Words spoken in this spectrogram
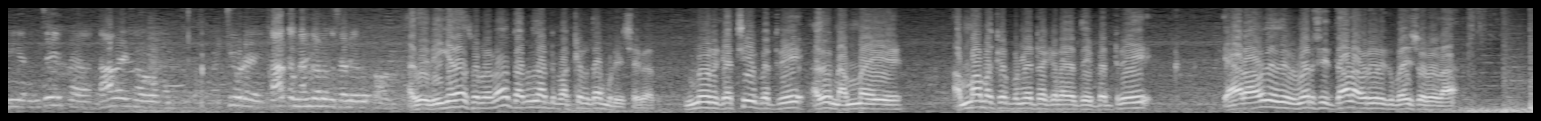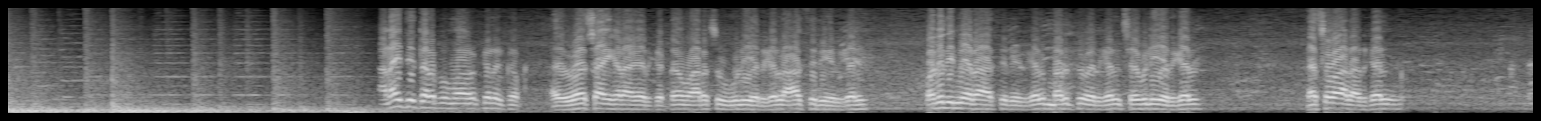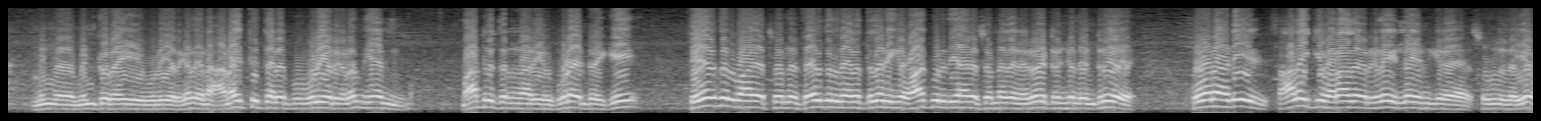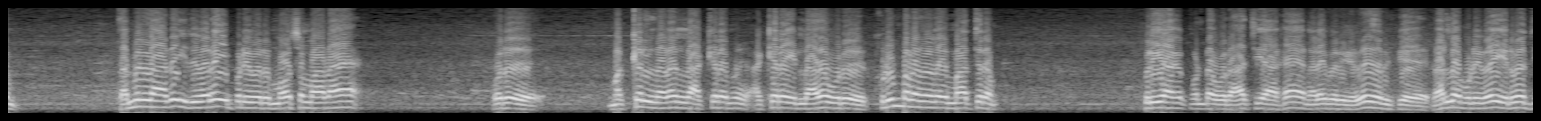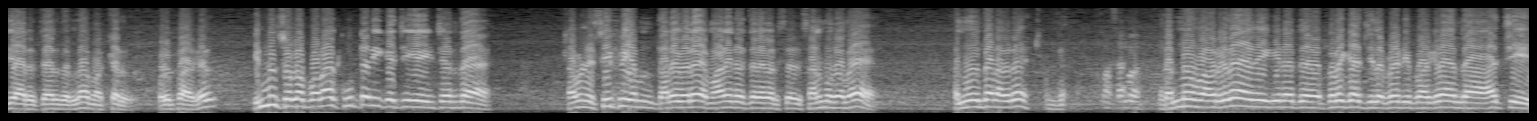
நடிகர் விஜய் கட்சியோட தாக்கம் எந்த அளவுக்கு சொல்லியிருக்கோம் அது நீங்க தான் சொல்லணும் தமிழ்நாட்டு மக்கள் தான் முடிவு செய்வார். இன்னொரு கட்சியை பற்றி அதுவும் நம்ம அம்மா மக்கள் முன்னேற்ற கழகத்தை பற்றி யாராவது இதை விமர்சித்தால் அவர்களுக்கு பதில் சொல்லலாம். அனைத்து தரப்பு மக்களுக்கும் அது விவசாயிகளாக இருக்கட்டும் அரசு ஊழியர்கள் ஆசிரியர்கள் பகுதி நேர ஆசிரியர்கள் மருத்துவர்கள் செவிலியர்கள் நெசவாளர்கள் மின் மின்துறை ஊழியர்கள் என அனைத்து தரப்பு ஊழியர்களும் ஏன் மாற்றுத்திறனாளிகள் கூட இன்றைக்கு தேர்தல் சொன்ன தேர்தல் நேரத்தில் நீங்க வாக்குறுதியாக சொன்னதை நிறைவேற்றுங்கள் என்று போராடி சாலைக்கு வராதவர்களே இல்லை என்கிற சூழ்நிலையும் தமிழ்நாடு இதுவரை இப்படி ஒரு மோசமான ஒரு மக்கள் நலனில் அக்கறை அக்கறை இல்லாத ஒரு குடும்ப நலனை மாத்திரம் குறியாக கொண்ட ஒரு ஆட்சியாக நடைபெறுகிறது. இதற்கு நல்ல முடிவை இருபத்தி ஆறு தேர்தலில் மக்கள் கொடுப்பார்கள். இன்னும் சொல்ல போனா கூட்டணி கட்சியை சேர்ந்த கம்யூனிஸ்ட் சிபிஎம் தலைவரே மாநில தலைவர் சண்முகமே. சண்முகம் தான் அவரு? சண்முகம். அவர்களே இன்னைக்கு தொலைக்காட்சியில பேட்டி பார்க்கிற இந்த ஆட்சி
